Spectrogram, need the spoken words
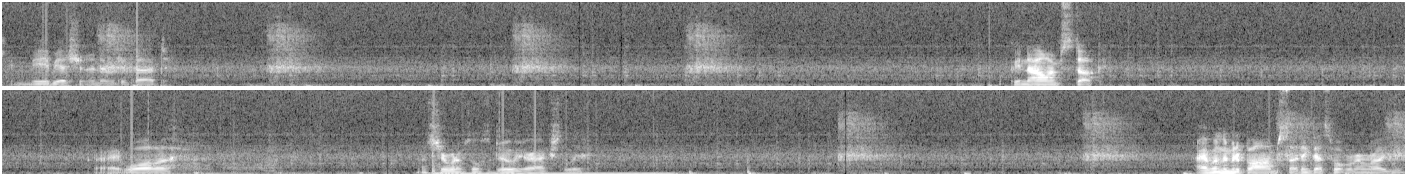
Okay, maybe I shouldn't have never did that. Okay, now I'm stuck. Uh, not sure what I'm supposed to do here, actually. I have unlimited bombs, so I think that's what we're going to really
